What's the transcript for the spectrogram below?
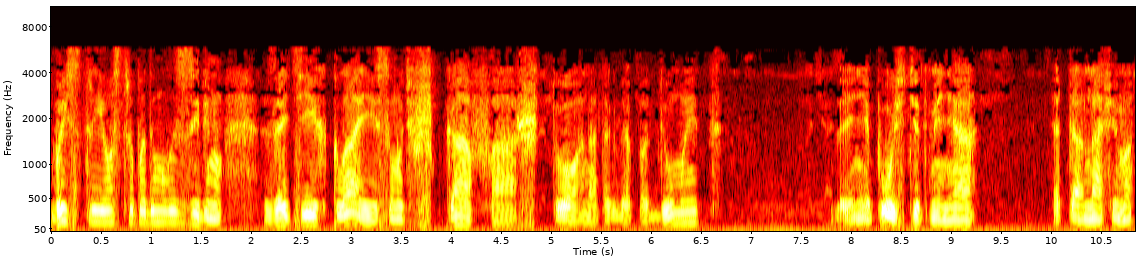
Быстро и остро подумала Зыбину зайти их к Ларе и сунуть в шкаф. А что она тогда подумает? Да и не пустит меня. Это анафема.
